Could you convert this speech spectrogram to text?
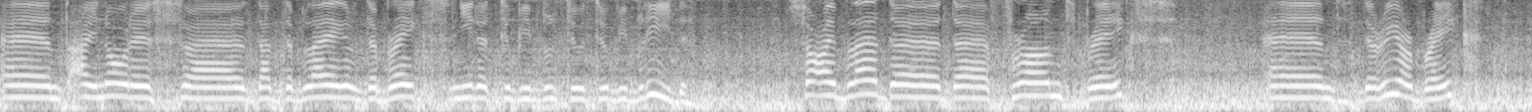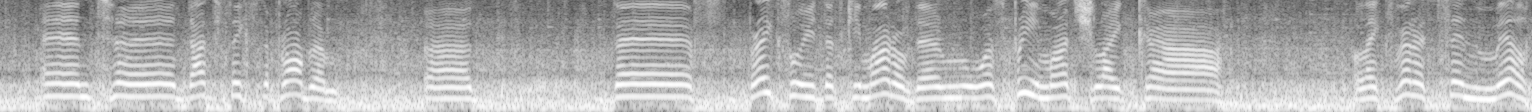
and I noticed uh, that the, bla- the brakes needed to be to, to be bleed. So I bled the, the front brakes and the rear brake, and uh, that fixed the problem. Uh, the brake fluid that came out of them was pretty much like uh, like very thin milk.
